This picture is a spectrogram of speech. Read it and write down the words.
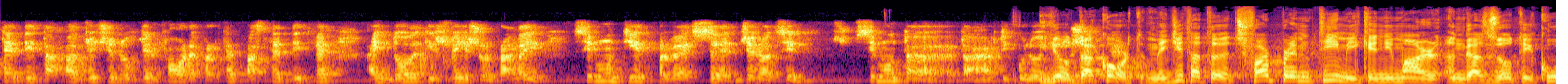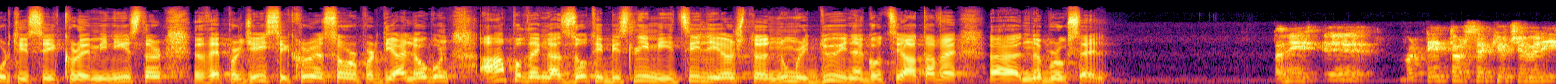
tetë ditë afat, gjë që nuk din fare për këtë, pas tetë ditëve ai ndodhet i zhveshur, prandaj si mund të jetë përveçse gjenocid? Si mund ta ta artikulojmë një gjë këtë? Jo, dakord, megjithatë, çfarë premtimi keni marrë nga zoti Kurti si kryeministër dhe përgjegjësi kryesor për dialogun apo dhe nga zoti Bislimi i cili është numri dy i negociatave në Bruksel? Tani, e vërtetë është se kjo qeveri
